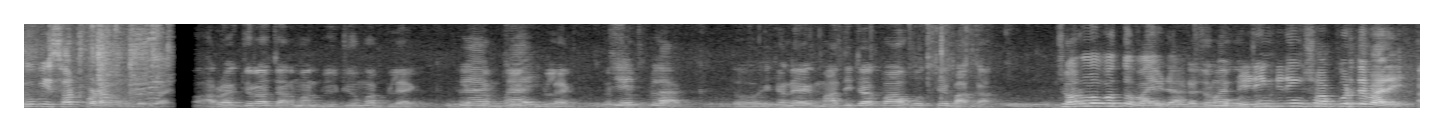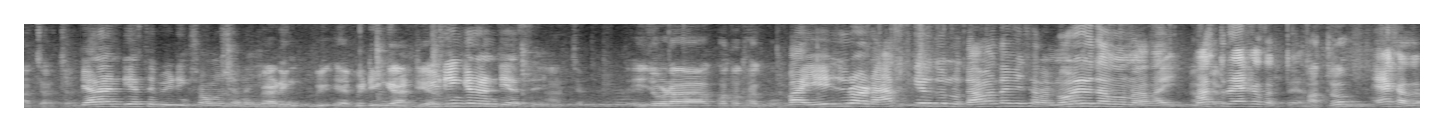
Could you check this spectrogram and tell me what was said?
খুবই শর্ট বলতে ভাই। আরও এক জোড়া German beauty homer black black ভাই ব্ল্যাক জেড ব্ল্যাক তো এখানে মাদিটা পা হচ্ছে বাঁকা। জন্মগত ভাই এটা। ব্রিডিং টিডিং সব করতে পারে। আচ্ছা আচ্ছা। গ্যারান্টি আছে ব্রিডিং সমস্যা নাই। ব্রিডিং ব্রিডিং গ্যারান্টি আছে। ব্রিডিং গ্যারান্টি আছে। আচ্ছা। এই জোড়া কত থাকব? ভাই এই জোড়াটা আজকের জন্য দামাদামি ছাড়া নরের দামও না ভাই মাত্র এক হাজার টাকা। মাত্র? এক হাজার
